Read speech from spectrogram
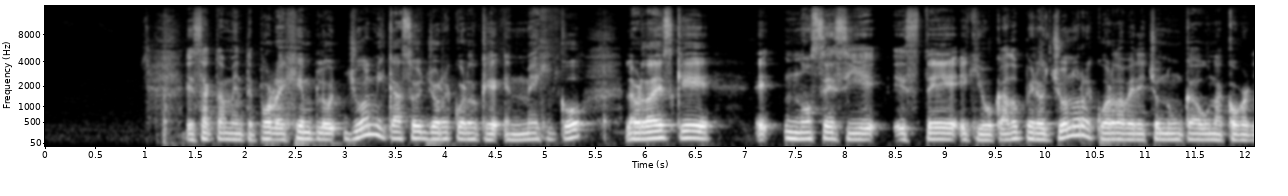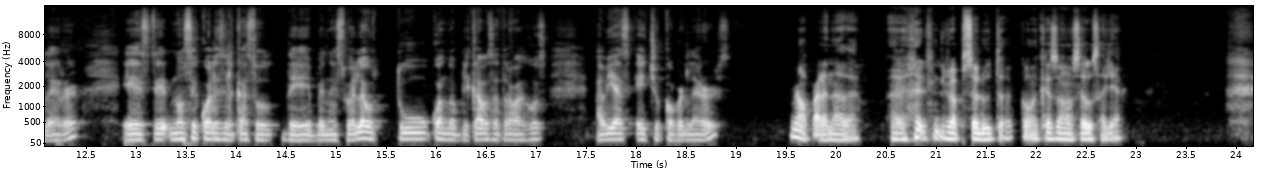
Exactamente. Por ejemplo, yo en mi caso, yo recuerdo que en México, la verdad es que eh, no sé si esté equivocado, pero yo no recuerdo haber hecho nunca una cover letter. Este, no sé cuál es el caso de Venezuela. ¿Tú cuando aplicabas a trabajos habías hecho cover letters? No, para nada. Lo absoluto. Como que eso no se usa ya.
